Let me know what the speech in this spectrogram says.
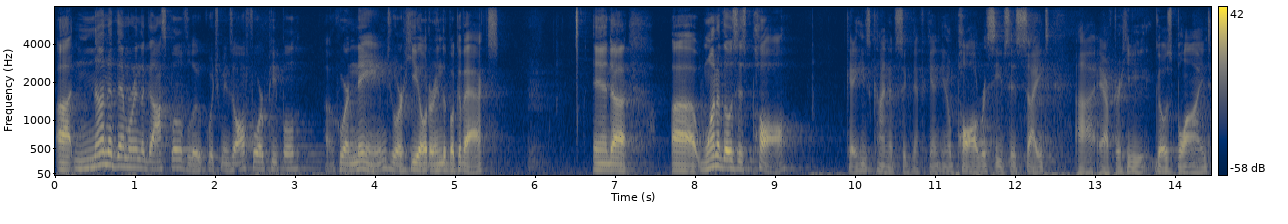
Uh, none of them are in the Gospel of Luke, which means all four people uh, who are named, who are healed, are in the book of Acts. And uh, uh one of those is Paul. Okay, he's kind of significant. You know, Paul receives his sight uh, after he goes blind.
